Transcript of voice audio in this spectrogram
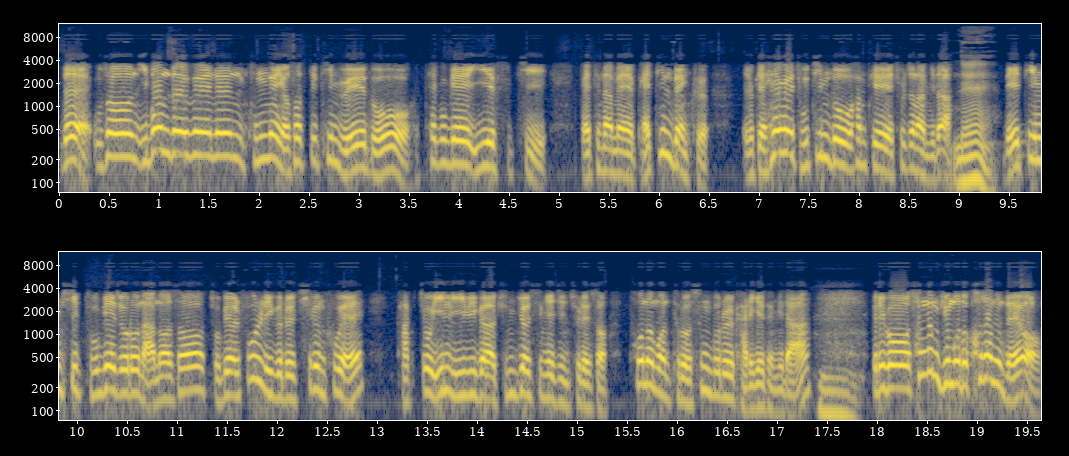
네, 우선 이번 대회는 국내 6개 팀 외에도 태국의 EST, 베트남의 베틴뱅크, 이렇게 해외 두 팀도 함께 출전합니다. 네. 네 팀씩 두 개 조로 나눠서 조별 풀 리그를 치른 후에 각조 1, 2위가 준결승에 진출해서 토너먼트로 승부를 가리게 됩니다. 음. 그리고 상금 규모도 커졌는데요.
